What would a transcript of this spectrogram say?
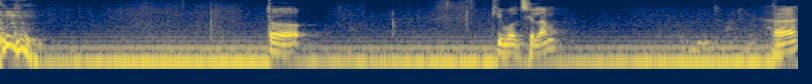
তো, কি বলছিলাম? হ্যাঁ?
